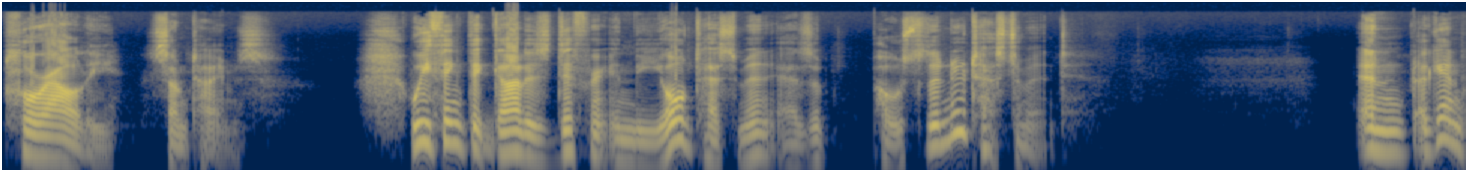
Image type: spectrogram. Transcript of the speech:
plurality sometimes. We think that God is different in the Old Testament as opposed to the New Testament. And again,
